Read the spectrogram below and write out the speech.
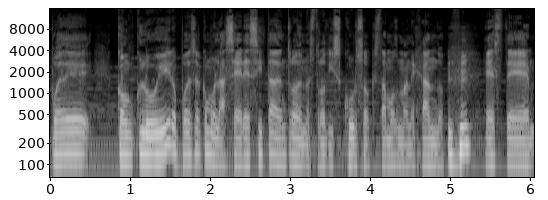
puede concluir o puede ser como la cerecita dentro de nuestro discurso que estamos manejando. Este,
